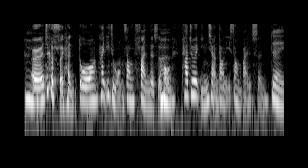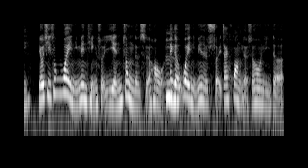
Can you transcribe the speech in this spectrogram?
嗯嗯，而这个水很多，它一直往上泛的时候，嗯、它就会影响到你上半身。对，尤其是胃里面停水严重的时候，嗯、那个胃里面的水在晃的时候，你的。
